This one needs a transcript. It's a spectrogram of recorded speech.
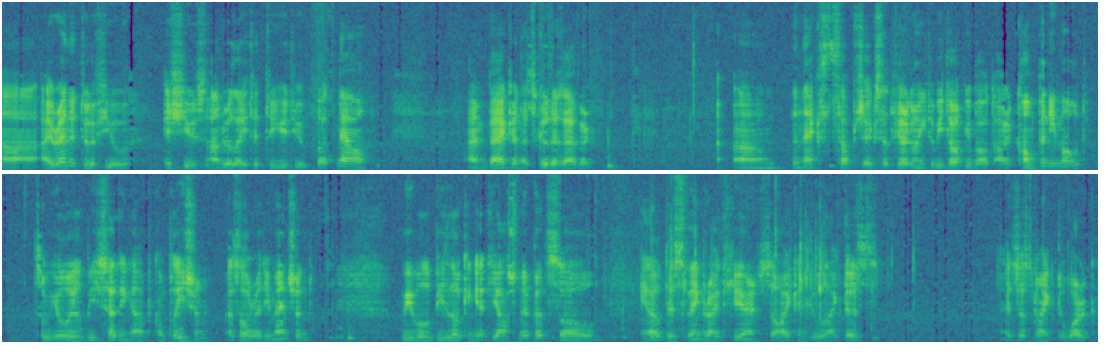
Uh, I ran into a few issues unrelated to YouTube, but now I'm back and as good as ever. Um, the next subjects that we are going to be talking about are company mode. So we will be setting up completion, as already mentioned. We will be looking at YA snippets, so, you know, this thing right here, so I can do like this. It's just going to work.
